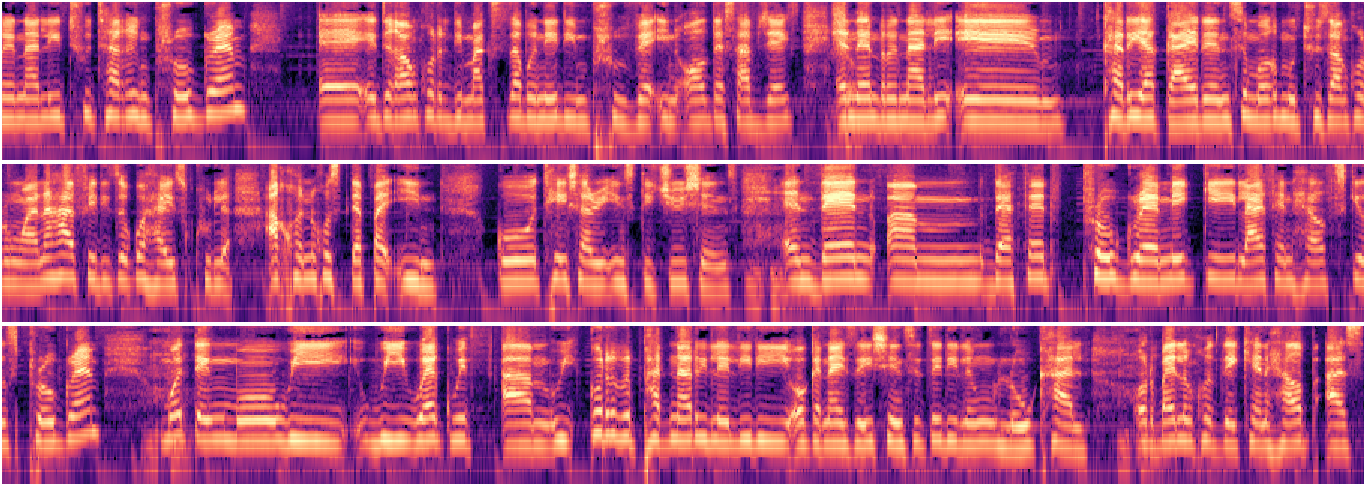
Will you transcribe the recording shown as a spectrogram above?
re na le tutoring program eh e dirang gore di-marks tsa bone di improve in all the subjects sure. and then re na le um career guidance mo re mo thusang gore ngwana ha feditse ko high school a kgone go stepa in ko tertiary institutions mm -hmm. and then um the third program ke life and health skills program mm -hmm. mo teng mo we we work with um we go re partnerile le di organizations tse di leng local -hmm. or ba gore they can help us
